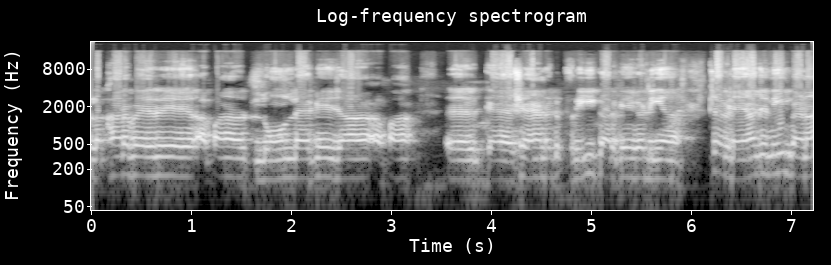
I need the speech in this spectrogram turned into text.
ਲੱਖਾਂ ਰੁਪਏ ਦੇ ਆਪਾਂ ਲੋਨ ਲੈ ਕੇ ਜਾਂ ਆਪਾਂ ਕੈਸ਼ ਹੈਂਡ ਫ੍ਰੀ ਕਰਕੇ ਗੱਡੀਆਂ, ਝਗੜਿਆਂ 'ਚ ਨਹੀਂ ਪੈਣਾ,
